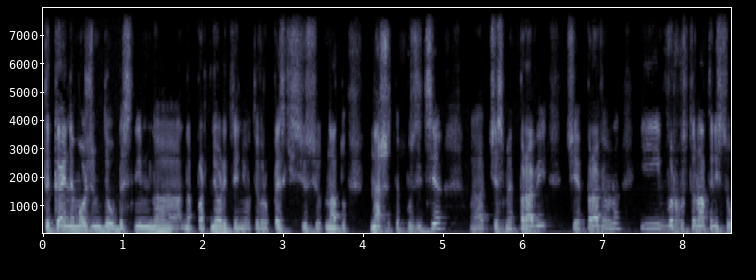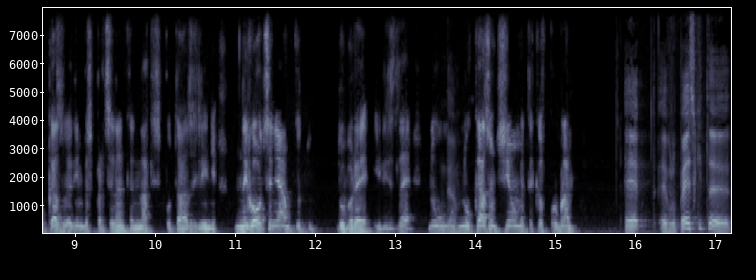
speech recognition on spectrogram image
така и не можем да обясним на, на партньорите ни от Европейския съюз и от НАТО нашата позиция, а, че сме прави че е правилна и върху страната ни се оказва един безпредседентен натиск по тази линия. Не го оценявам като добре или зле, но, да. но казвам, че имаме такъв проблем. Е, европейските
